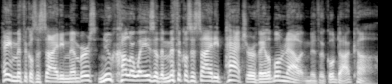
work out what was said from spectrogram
Hey, Mythical Society members, new colorways of the Mythical Society patch are available now at mythical.com.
